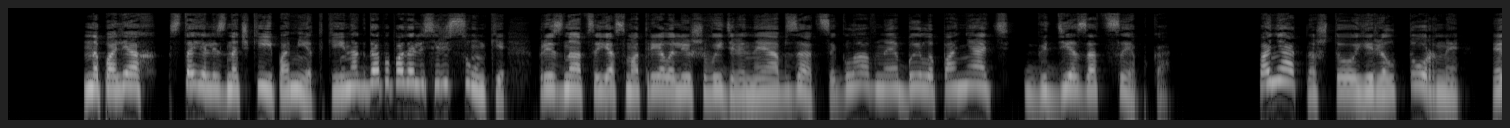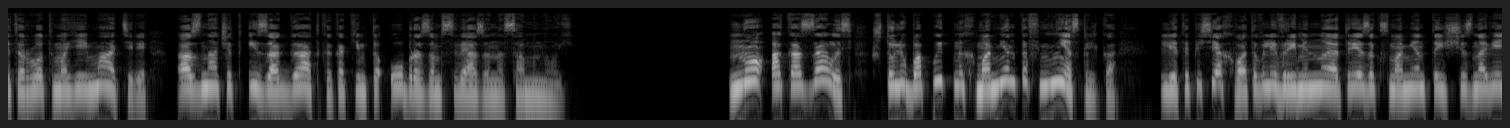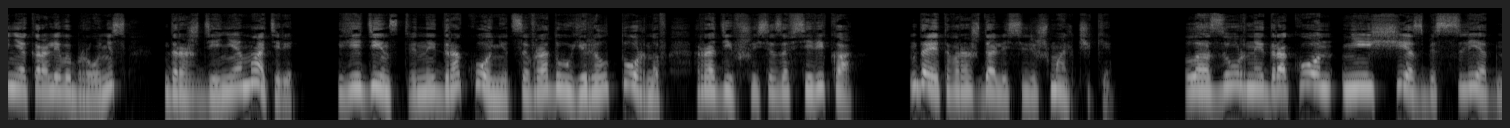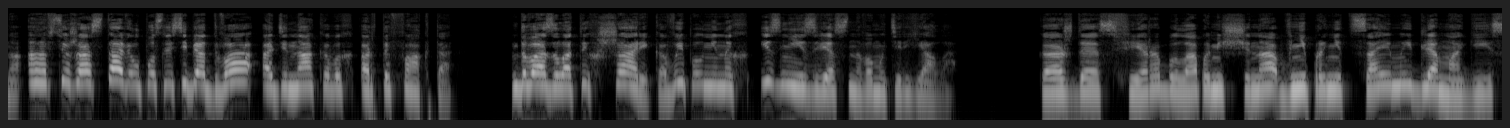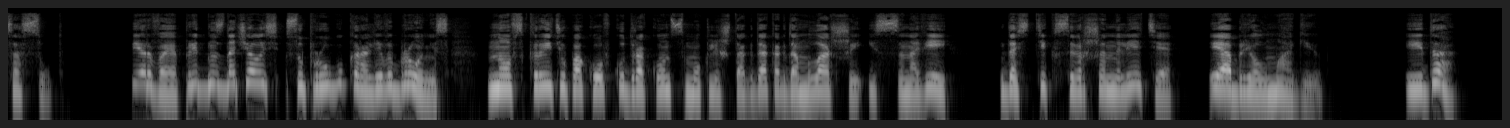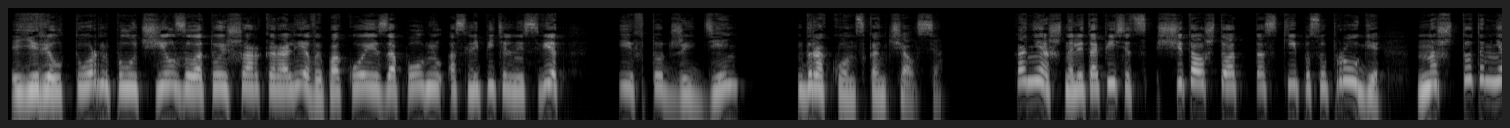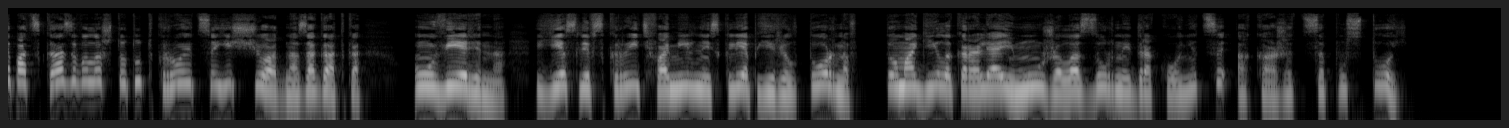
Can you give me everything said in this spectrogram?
На полях стояли значки и пометки, иногда попадались рисунки. Признаться, я смотрела лишь выделенные абзацы. Главное было понять, где зацепка. Понятно, что Ерилторны — это род моей матери, а значит и загадка каким-то образом связана со мной. Но оказалось, что любопытных моментов несколько — Летописи охватывали временной отрезок с момента исчезновения королевы Бронис до рождения матери, единственной драконицы в роду Ерелторнов, родившейся за все века. До этого рождались лишь мальчики. Лазурный дракон не исчез бесследно, а все же оставил после себя два одинаковых артефакта. Два золотых шарика, выполненных из неизвестного материала. Каждая сфера была помещена в непроницаемый для магии сосуд. Первая предназначалась супругу королевы Бронис, но вскрыть упаковку дракон смог лишь тогда, когда младший из сыновей достиг совершеннолетия и обрел магию. И да, Ерилторн получил золотой шар королевы, покои заполнил ослепительный свет, и в тот же день дракон скончался. Конечно, летописец считал, что от тоски по супруге, но что-то мне подсказывало, что тут кроется еще одна загадка. Уверена, если вскрыть фамильный склеп Ерилторнов, то могила короля и мужа лазурной драконицы окажется пустой.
